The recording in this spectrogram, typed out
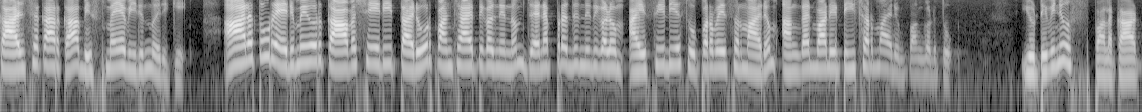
കാഴ്ചക്കാർക്ക് വിസ്മയ വിരുന്നൊരുക്കി ആലത്തൂർ എരുമയൂർ കാവശ്ശേരി തരൂർ പഞ്ചായത്തുകളിൽ നിന്നും ജനപ്രതിനിധികളും ഐ സി ഡി എസ് സൂപ്പർവൈസർമാരും അംഗൻവാടി ടീച്ചർമാരും പങ്കെടുത്തു. U T V news Palakkad.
